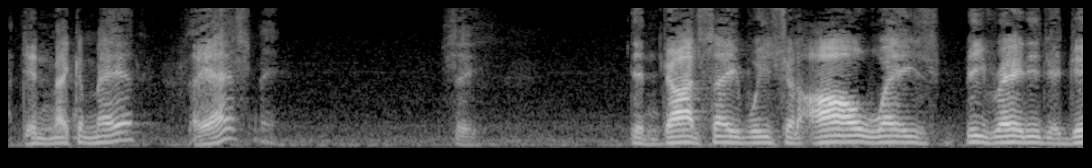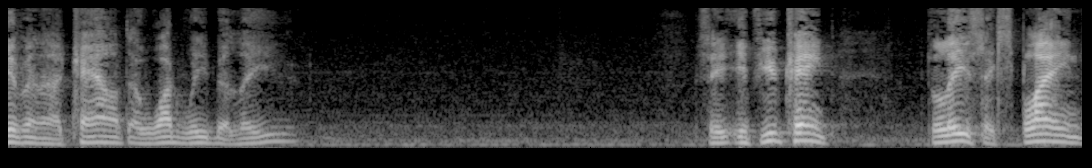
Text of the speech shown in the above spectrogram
I didn't make them mad. They asked me. See, didn't God say we should always be ready to give an account of what we believe? See, if you can't at least explain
